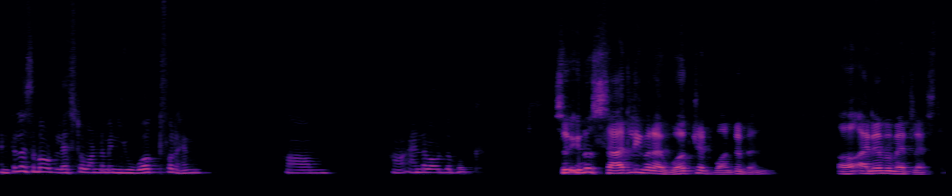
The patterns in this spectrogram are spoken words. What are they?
And tell us about Lester Wunderman. You worked for him um, uh, and about the book. So, you know, sadly, when I worked at Wunderman, uh, I never met Lester.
